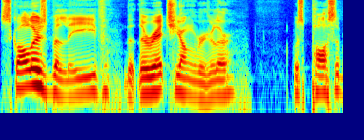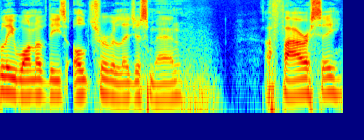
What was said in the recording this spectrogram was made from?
Scholars believe that the rich young ruler was possibly one of these ultra religious men, a Pharisee,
